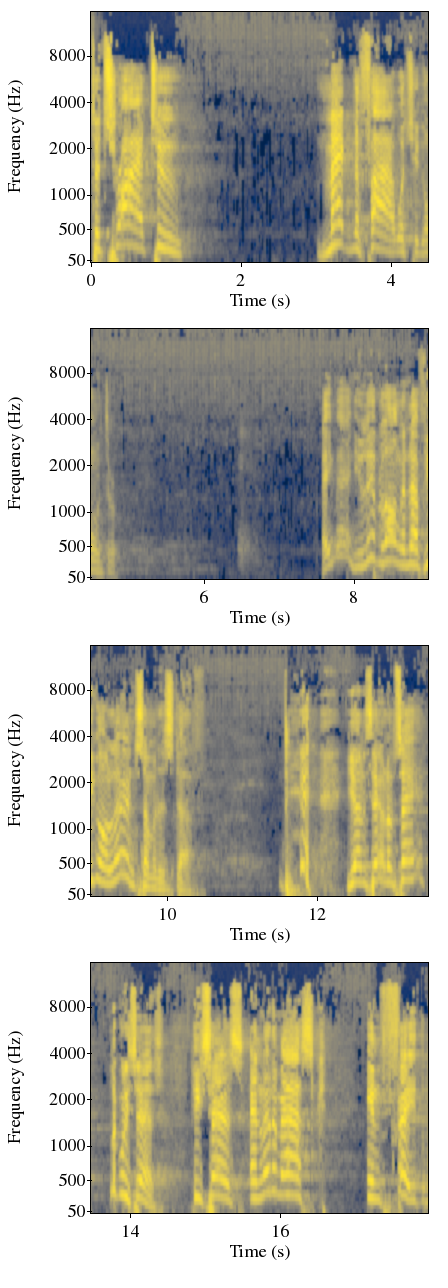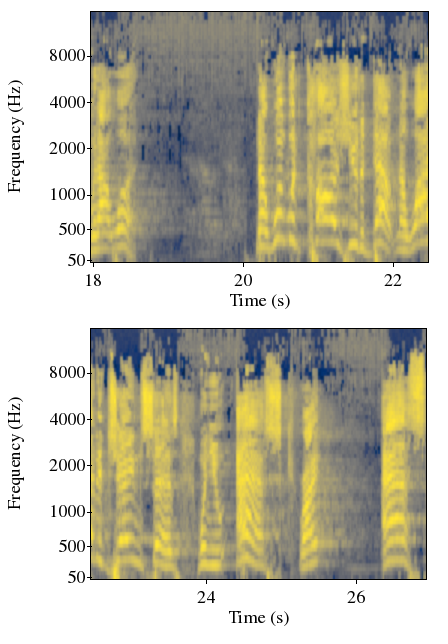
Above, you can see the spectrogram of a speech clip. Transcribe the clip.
to try to magnify what you're going through. Amen. You live long enough, you're going to learn some of this stuff. you understand what I'm saying? Look what he says. He says, and let him ask in faith without what? Now, what would cause you to doubt? Now, why did James says when you ask, right? Ask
